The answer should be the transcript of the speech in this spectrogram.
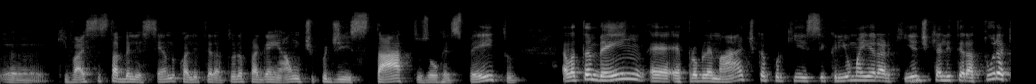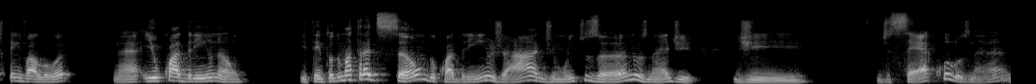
uh, que vai se estabelecendo com a literatura para ganhar um tipo de status ou respeito, ela também é, é problemática porque se cria uma hierarquia de que a literatura que tem valor, né? E o quadrinho não. E tem toda uma tradição do quadrinho já de muitos anos, né? De, de, de séculos, né?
